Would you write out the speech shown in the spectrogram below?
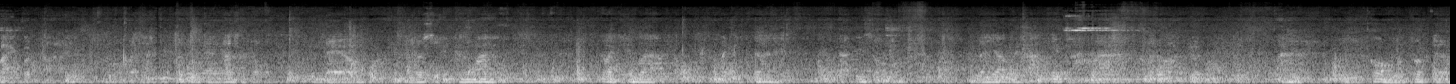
ฝ่ายกฎหมายประธานผู้แทนราษฎรแล้วแล้วเสียงข้างมากก็เห็นว่ามันได้ระดับที่สองระยะเวลาที่ผ่านมาตลอดจนมีข้อมูลเพิ่มเติม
